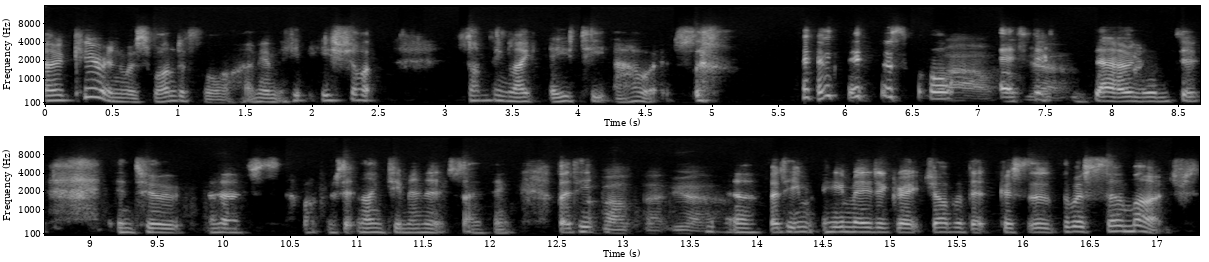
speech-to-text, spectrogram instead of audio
uh, Kieran was wonderful. I mean, he, he shot something like 80 hours. and it was all wow. yeah. down into into uh, what was it 90 minutes i think. But he about that yeah, yeah but he he made a great job of it because there, there, was so much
